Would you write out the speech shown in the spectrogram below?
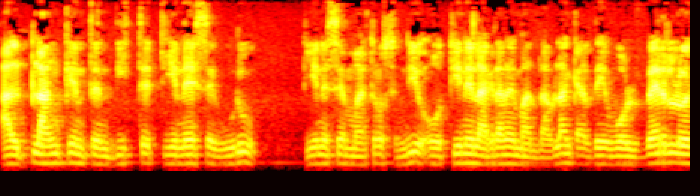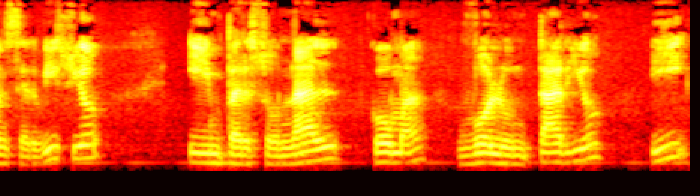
al plan que entendiste tiene ese gurú, tiene ese maestro ascendido o tiene la gran demanda blanca, devolverlo en servicio impersonal, coma, voluntario y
